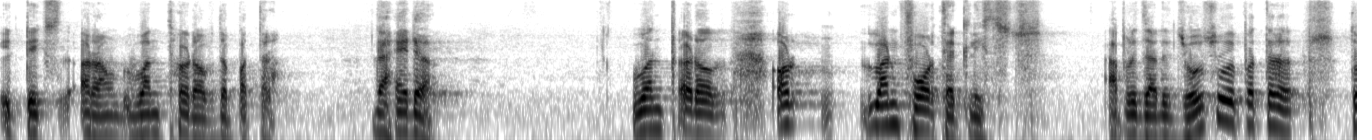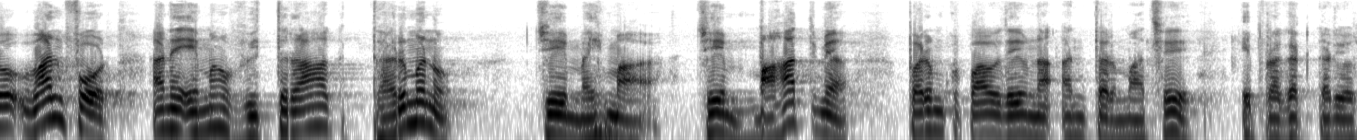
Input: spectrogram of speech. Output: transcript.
it takes around one third of the patra. The header one third of or one fourth at least આપણે જ્યારે જોશું એ પત્ર તો વન ફોર્થ અને એમાં વિતરાગ ધર્મનો જે મહિમા જે મહાત્મ્ય પરમ કૃપાદેવના અંતરમાં છે એ પ્રગટ કર્યો.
